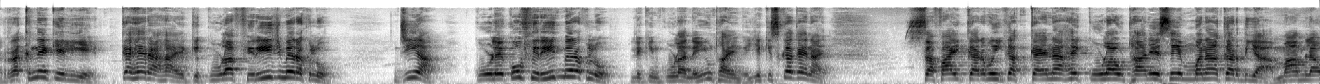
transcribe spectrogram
रखने के लिए कह रहा है कि कूड़ा फ्रिज में रख लो। जी हाँ कूड़े को फ्रिज में रख लो, लेकिन कूड़ा नहीं उठाएँगे। ये किसका कहना है? सफ़ाई कर्मी का कहना है, कूड़ा उठाने से मना कर दिया। मामला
